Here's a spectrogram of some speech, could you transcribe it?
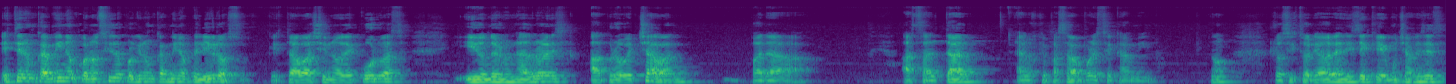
Este era un camino conocido porque era un camino peligroso, que estaba lleno de curvas y donde los ladrones aprovechaban para asaltar a los que pasaban por ese camino. Los historiadores dicen que muchas veces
